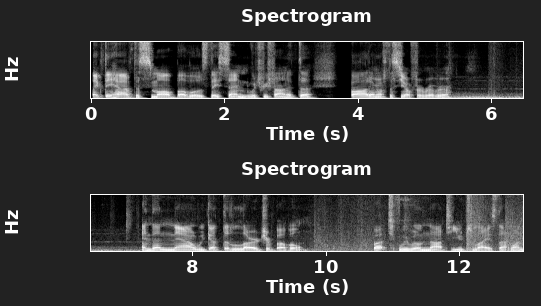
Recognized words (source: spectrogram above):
Like they have the small bubbles they send, which we found at the bottom of the Siofra River. And then now we got the larger bubble. But we will not utilize that one.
